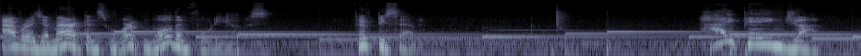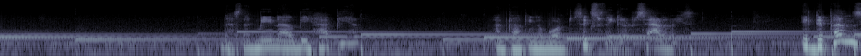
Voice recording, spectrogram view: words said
average Americans work more than 40 hours. 57. High paying job. Does that mean I'll be happier? I'm talking about six figure salaries. It depends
